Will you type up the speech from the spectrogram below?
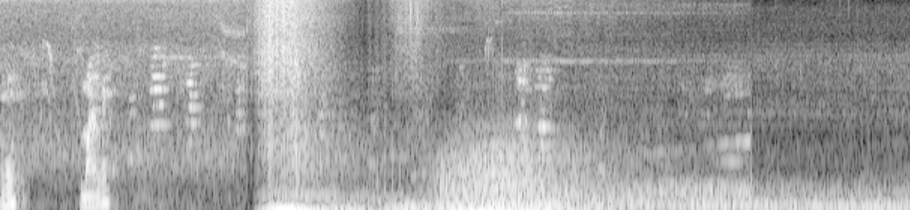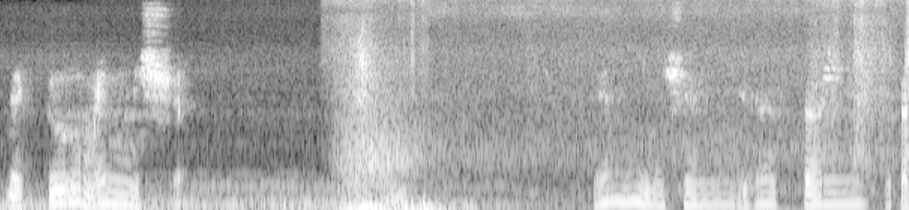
Eh, kemana? Back to main mission. Main mission didatang bukan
